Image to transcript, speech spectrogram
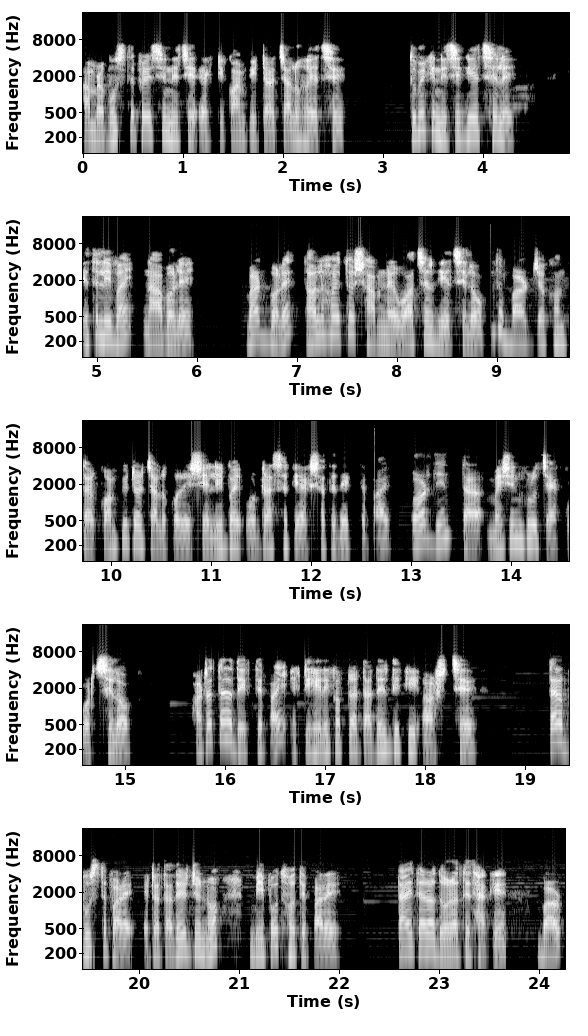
আমরা বুঝতে পেরেছি নিচে একটি কম্পিউটার চালু হয়েছে। তুমি কি নিচে গিয়েছিলে? এতে লিভাই না বলে। বার্ট বলে, তাহলে হয়তো সামনের ওয়াচার গিয়েছিল। কিন্তু বার্ট যখন তার কম্পিউটার চালু করে, সে লিভাই ও ড্রাসাকে একসাথে দেখতে পায়। পরের দিন তারা মেশিনগুলো চেক করছিল। হঠাৎ তারা দেখতে পায়, একটি হেলিকপ্টার তাদের দিকেই আসছে। তারা বুঝতে পারে, এটা তাদের জন্য বিপদ হতে পারে। তাই তারা দৌড়াতে থাকে। বার্ট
